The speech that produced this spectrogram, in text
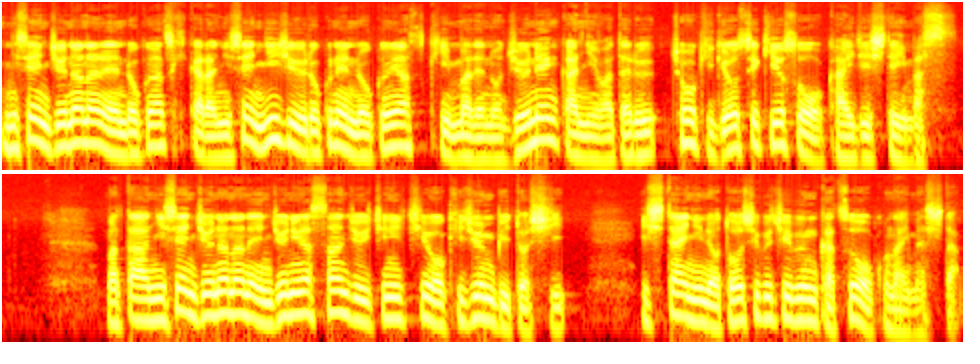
2017年6月期から2026年6月期までの10年間にわたる長期業績予想を開示しています。また2017年12月31日を基準日とし1対2の投資口分割を行いました。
